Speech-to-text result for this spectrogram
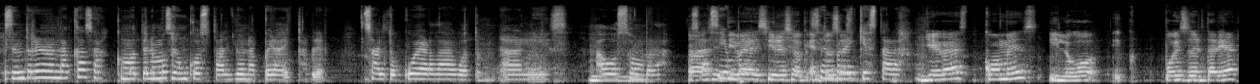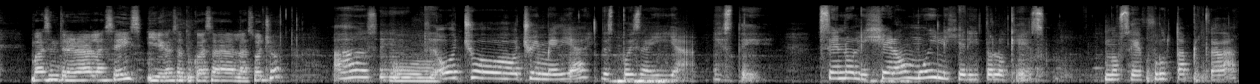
pues entreno en la casa, como tenemos un costal y una pera de tablero. Salto cuerda, hago abdominales, hago sombra. O Ah, sea, sí, te siempre, iba a decir eso. siempre Entonces, hay que estar. Llegas, comes y luego puedes hacer tarea, vas a entrenar a las 6 y llegas a tu casa a las 8. Ah, sí. Oh. Ocho, ocho y media. Después de ahí ya, este, seno ligero, muy ligerito lo que es, no sé, fruta picada.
